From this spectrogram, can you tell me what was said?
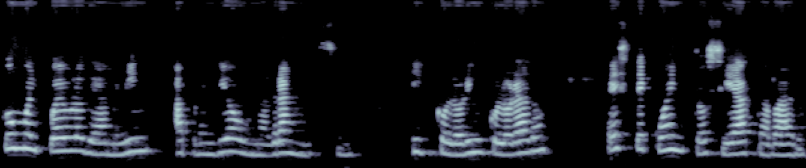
como el pueblo de Amelín aprendió una gran lección. Y colorín colorado, este cuento se ha acabado.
